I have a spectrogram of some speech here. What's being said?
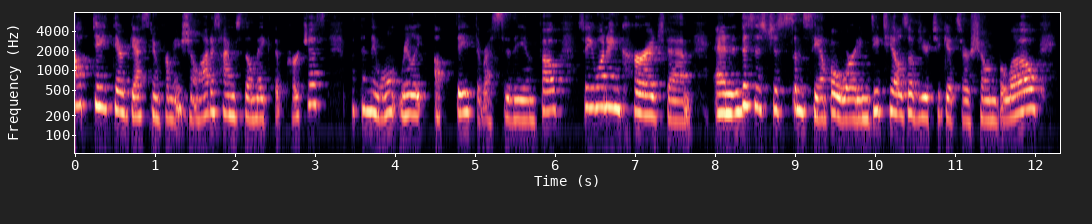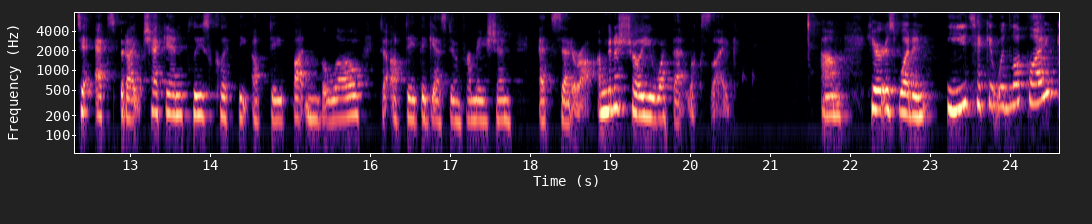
update their guest information. A lot of times they'll make the purchase, but then they won't really update the rest of the info. So you want to encourage them. And this is just some sample wording. Details of your tickets are shown below. To expedite check-in, please click the update button below to update the guest information, etc. I'm going to show you what that looks like. Um, here is what an e-ticket would look like.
